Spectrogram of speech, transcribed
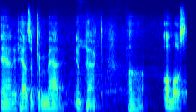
And it has a dramatic impact, uh, almost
